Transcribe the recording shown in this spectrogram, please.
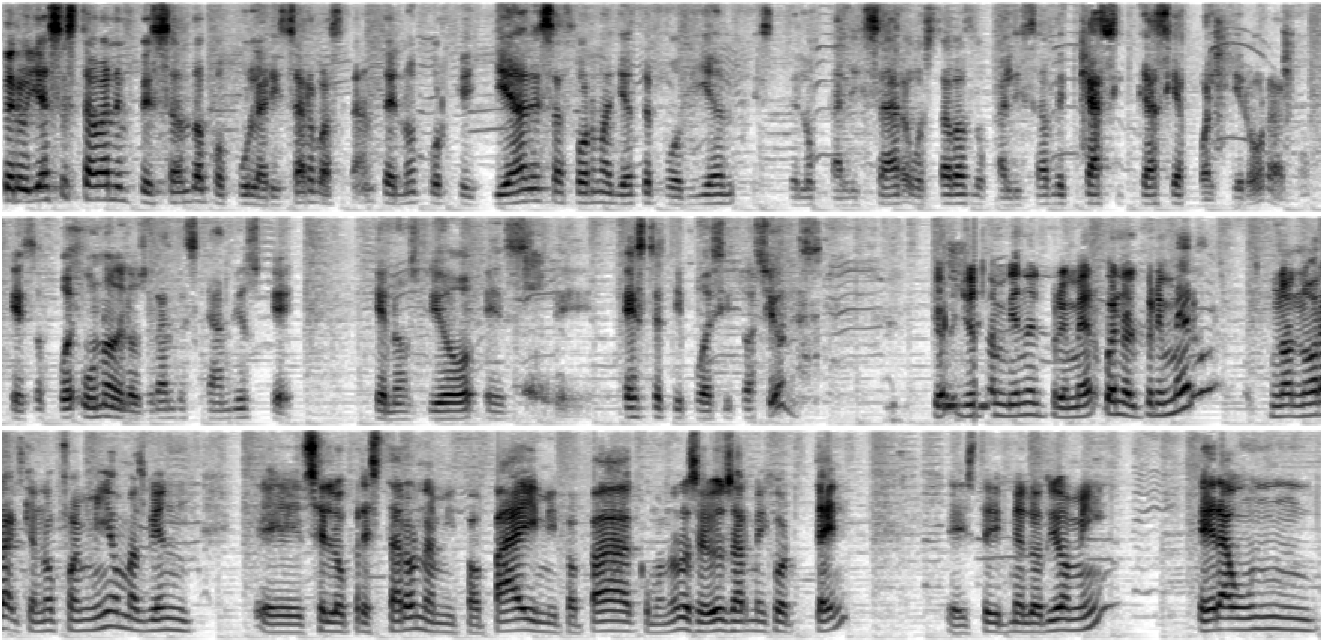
pero ya se estaban empezando a popularizar bastante, ¿no? Porque ya de esa forma ya te podían este, localizar o estabas localizable casi, casi a cualquier hora, ¿no? Que eso fue uno de los grandes cambios que, que nos dio este, este tipo de situaciones. Yo, yo también el primer, bueno, el primero, no, no era que no fue mío, más bien eh, se lo prestaron a mi papá y mi papá, como no lo sabía usar, me dijo, ten, este, me lo dio a mí. Era un,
